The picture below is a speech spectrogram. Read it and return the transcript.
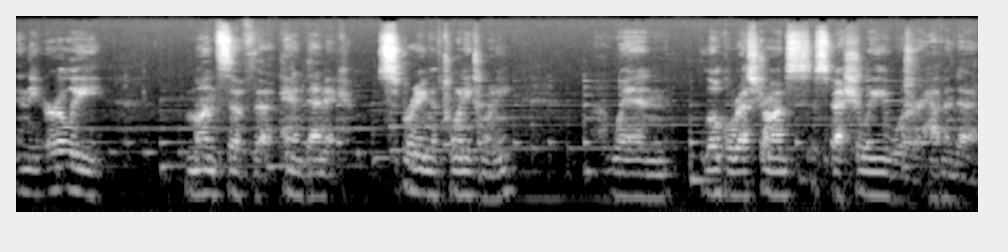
In the early months of the pandemic, spring of 2020, uh, when local restaurants, especially, were having to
